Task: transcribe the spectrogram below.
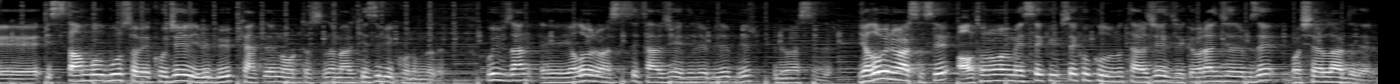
e, İstanbul, Bursa ve Kocaeli gibi büyük kentlerin ortasında merkezi bir konumdadır. Bu yüzden e, Yalova Üniversitesi tercih edilebilir bir üniversitedir. Yalova Üniversitesi Altınova Meslek Yüksekokulu'nu tercih edecek öğrencilerimize başarılar dilerim.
